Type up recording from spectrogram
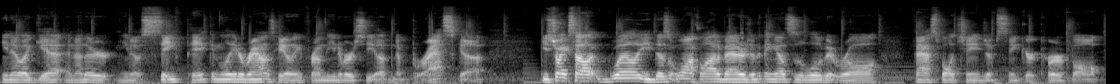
You know, again, another, you know, safe pick in the later rounds, hailing from the University of Nebraska. He strikes out well. He doesn't walk a lot of batters. Everything else is a little bit raw. Fastball, changeup, sinker, curveball.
